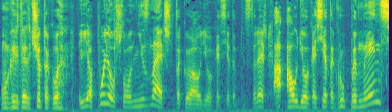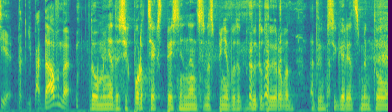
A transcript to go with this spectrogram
Он говорит, это что такое? И я понял, что он не знает, что такое аудиокассета, представляешь? А аудиокассета группы Нэнси, так и подавно. Да у меня до сих пор текст песни Нэнси на спине будет вытатуирован. Дым сигарет с ментолом.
